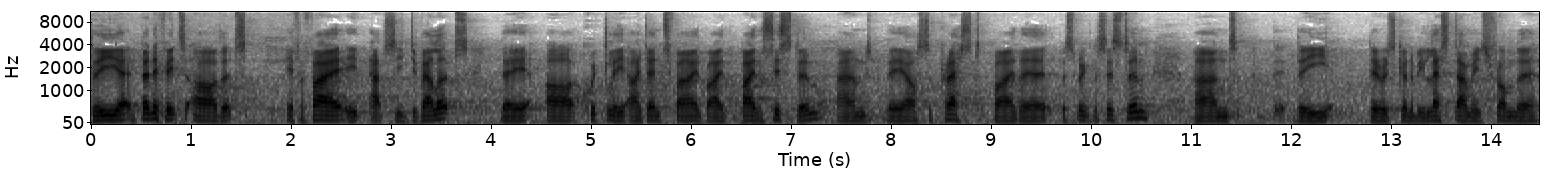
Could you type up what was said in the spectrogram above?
the uh, benefits are that if a fire it actually develops they are quickly identified by by the system and they are suppressed by the the sprinkler system and the, the there is going to be less damage from the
